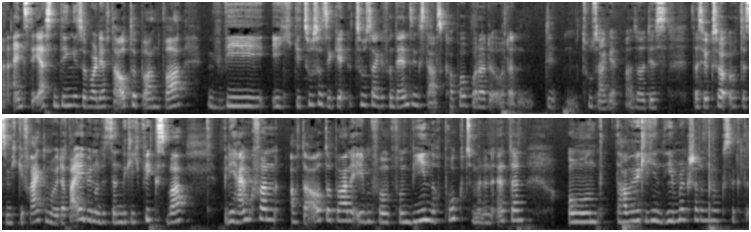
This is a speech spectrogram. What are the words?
oder eins der ersten Dinge, sobald ich auf der Autobahn war, wie ich die Zusage, Zusage von Dancing Stars gehabt habe, oder, oder die Zusage, also das, dass, wir dass sie mich gefragt haben, ob ich dabei bin und es dann wirklich fix war, bin ich heimgefahren auf der Autobahn eben von, von Wien nach Bruck zu meinen Eltern und da habe ich wirklich in den Himmel geschaut und habe gesagt,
